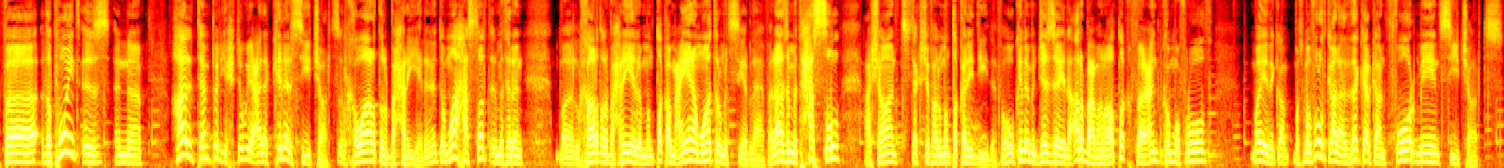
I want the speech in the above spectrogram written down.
ف the point is انه هال temple يحتوي على كل ال sea charts الخوارط البحرية؟ لأن أنت ما حصلت مثلا الخارطة البحرية لمنطقه معينة ما تروم تسير لها فلازم تحصل عشان تستكشف هالمنطقة الجديدة. فهو كله متجزء إلى أربع مناطق فعندكم مفروض ما اذا كان بس المفروض كان أتذكر كان four main sea charts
